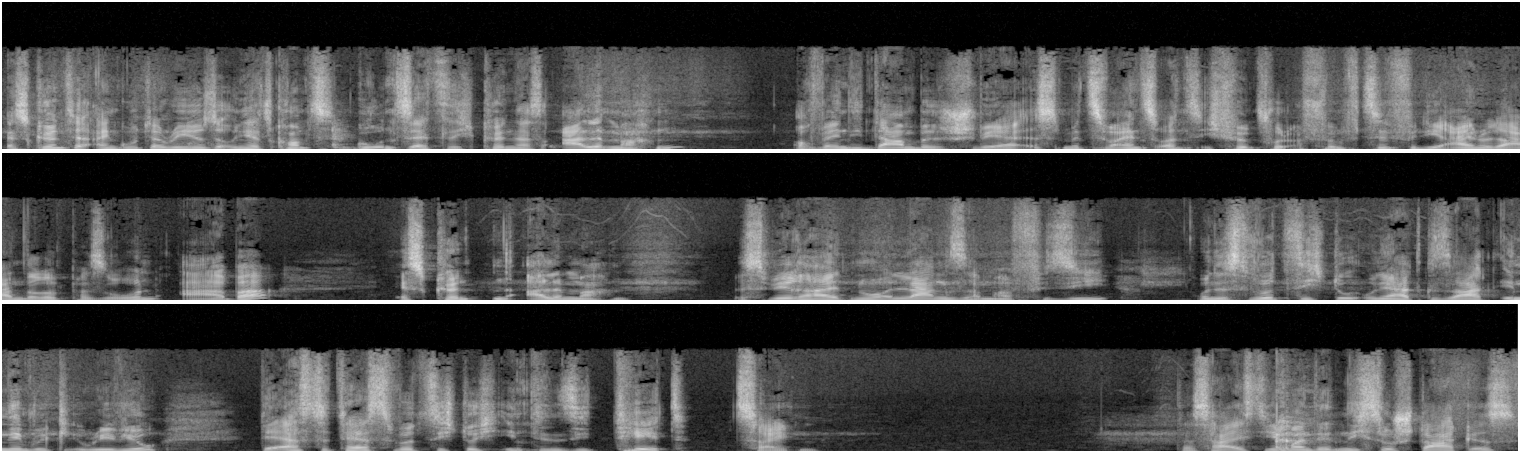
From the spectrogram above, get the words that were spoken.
es könnte ein guter Reuse und jetzt kommt grundsätzlich können das alle machen, auch wenn die Dumbbell schwer ist mit 22,5 oder 15 für die ein oder andere Person, aber es könnten alle machen. Es wäre halt nur langsamer für sie und es wird sich durch, und er hat gesagt in dem Weekly Review, der erste Test wird sich durch Intensität zeigen. Das heißt, jemand, der nicht so stark ist,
